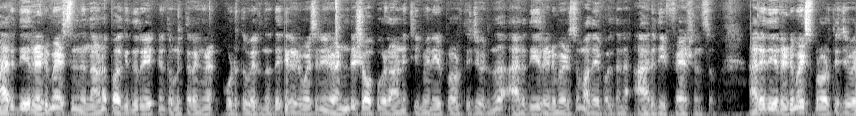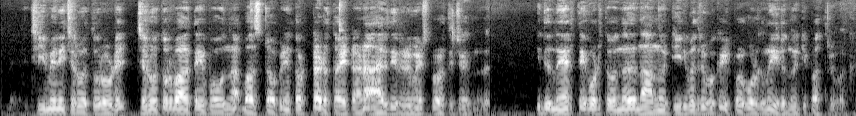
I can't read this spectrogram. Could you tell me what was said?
ആരതി റെഡിമേഡ്സിൽ നിന്നാണ് പകുതി റേറ്റിന് തുണിത്തരങ്ങൾ കൊടുത്തു വരുന്നത്. റെഡിമേഡ്സിന് രണ്ട് ഷോപ്പുകളാണ് ചീമേനിയിൽ പ്രവർത്തിച്ചു വരുന്നത്. ആരതി റെഡിമേഡ്സും അതേപോലെ തന്നെ ആരതി ഫാഷൻസും. ആരതി റെഡിമേഡ്സ് പ്രവർത്തിച്ചു ചീമേനി ചെറുവത്തൂർ റോഡിൽ ചെറുവത്തൂർ ഭാഗത്തേക്ക് പോകുന്ന ബസ് സ്റ്റോപ്പിന് തൊട്ടടുത്തായിട്ടാണ് ആരതി റെഡിമേഡ്സ് പ്രവർത്തിച്ചു വരുന്നത്. ഇത് നേരത്തെ കൊടുത്തു വന്നത് നാനൂറ്റി ഇരുപത് രൂപക്ക് ഇപ്പോൾ കൊടുക്കുന്നത് ഇരുന്നൂറ്റി പത്ത് രൂപക്ക്.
